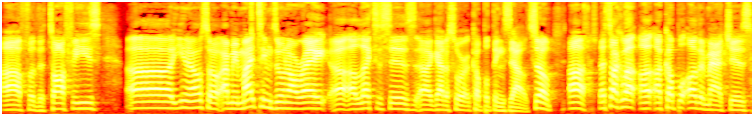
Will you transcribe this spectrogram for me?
uh, for the Toffees. Uh, you know, so I mean, my team's doing all right. Uh, Alexis's uh, got to sort a couple things out. So uh, let's talk about a, a couple other matches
